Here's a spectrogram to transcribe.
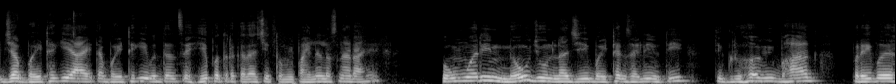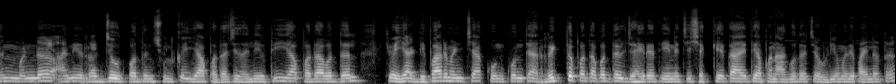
ज्या बैठकी आहे त्या बैठकीबद्दलचं हे पत्र कदाचित तुम्ही पाहिलेलं असणार आहे. सोमवारी नऊ जूनला जी बैठक झाली होती ती गृह विभाग परिवहन मंडळ आणि राज्य उत्पादन शुल्क या पदाची झाली होती. या पदाबद्दल किंवा या डिपार्टमेंटच्या कोणकोणत्या रिक्त पदाबद्दल जाहिरात येण्याची शक्यता आहे ती आपण अगोदरच्या व्हिडिओमध्ये पाहिलं होतं.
